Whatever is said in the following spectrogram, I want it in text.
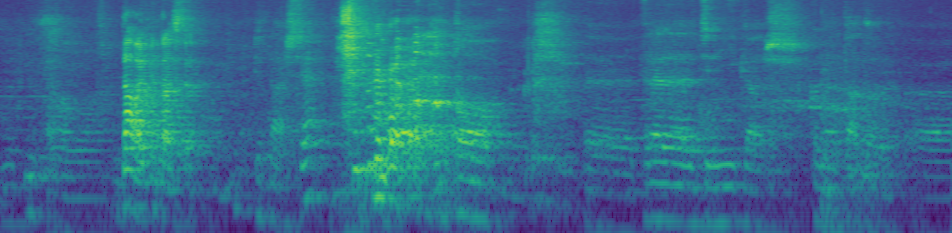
No no. Dawaj 15. 15. No to e, trener, dziennikarz, komentator. E,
